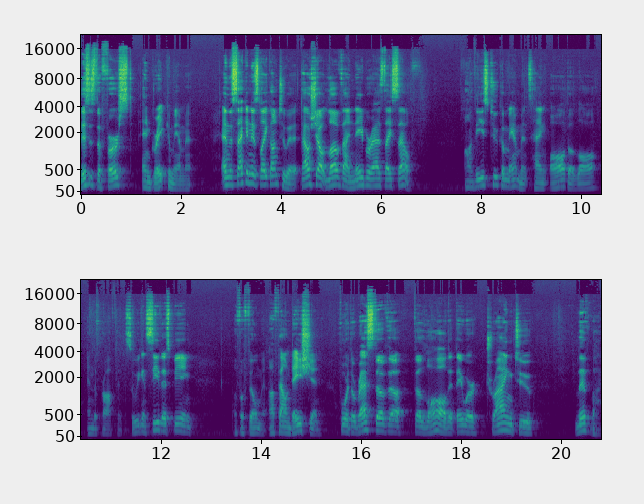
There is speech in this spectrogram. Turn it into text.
This is the first and great commandment. And the second is like unto it Thou shalt love thy neighbor as thyself. On these two commandments hang all the law and the prophets. So we can see this being a fulfillment, a foundation for the rest of the, the law that they were trying to live by.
